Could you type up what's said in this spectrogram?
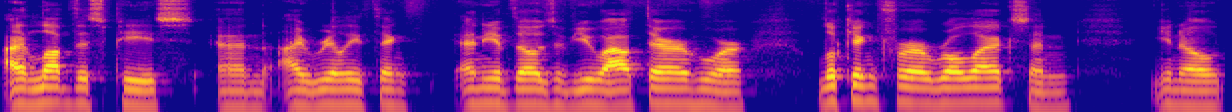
I love this piece, and I really think any of those of you out there who are looking for a Rolex and you know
